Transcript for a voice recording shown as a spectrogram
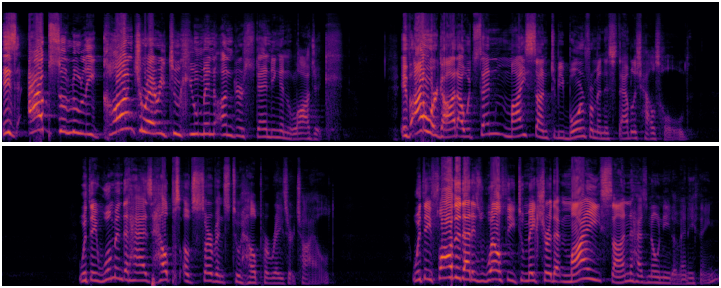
is absolutely contrary to human understanding and logic. If I were God, I would send my son to be born from an established household with a woman that has helps of servants to help her raise her child, with a father that is wealthy to make sure that my son has no need of anything.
